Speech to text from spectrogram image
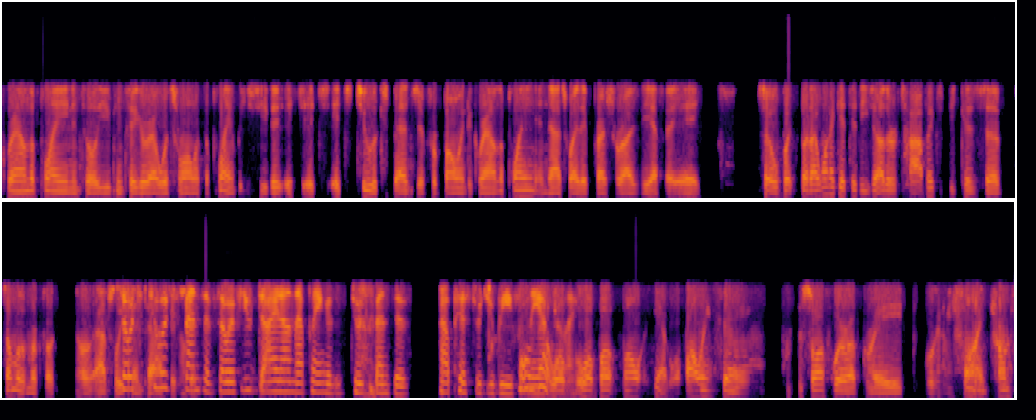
Ground the plane until you can figure out what's wrong with the plane. But you see that it's it's it's too expensive for Boeing to ground the plane, and that's why they pressurized the FAA. So, but but I want to get to these other topics because uh, some of them are are absolutely So it's fantastic. too expensive. So if you died on that plane because it's too expensive, how pissed would you be from Well, the yeah, well, well, Bo- Bo- yeah, well, Boeing saying the software upgrade, we're going to be fine. Trump's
